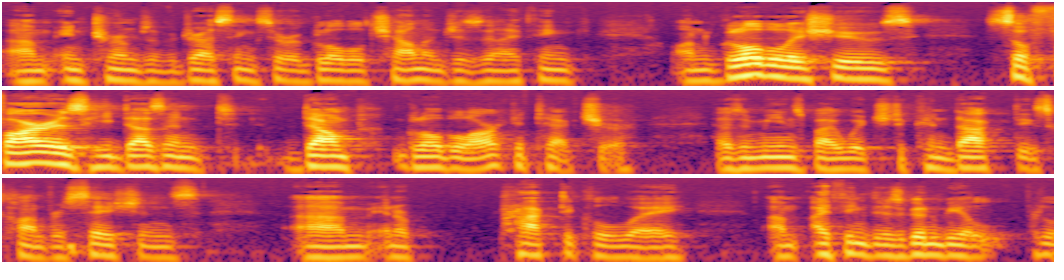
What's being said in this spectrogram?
um, in terms of addressing sort of global challenges. And I think on global issues, so far as he doesn't dump global architecture as a means by which to conduct these conversations um, in a practical way, um, I think there's going to be a,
